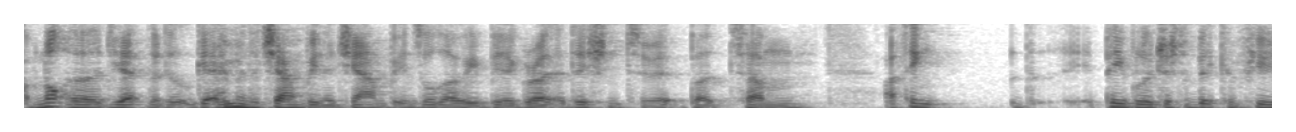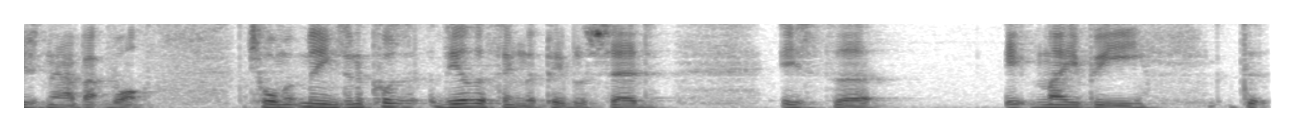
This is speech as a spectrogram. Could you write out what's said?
I've not heard yet that it'll get him in the Champion of Champions, although he'd be a great addition to it. But um, I think th- people are just a bit confused now about what tournament means. And of course, the other thing that people have said is that it may be the,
